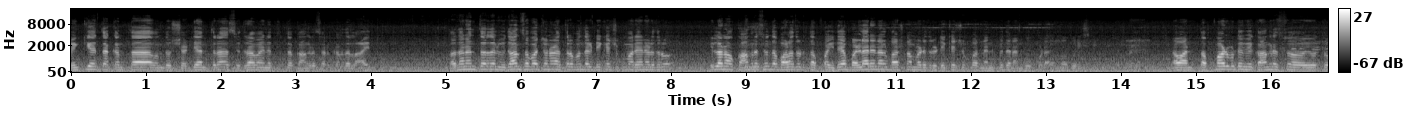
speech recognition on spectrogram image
ಬೆಂಕಿ ಹತ್ತಕ್ಕಂಥ ಒಂದು ಷಡ್ಯಂತ್ರ ಸಿದ್ದರಾಮಯ್ಯ ನೇತೃತ್ವ ಕಾಂಗ್ರೆಸ್ ಸರ್ಕಾರದಲ್ಲಿ ಆಯಿತು. ತದನಂತರದಲ್ಲಿ ವಿಧಾನಸಭಾ ಚುನಾವಣೆ ಹತ್ರ ಬಂದಾಗ ಡಿ ಕೆ ಶಿವಕುಮಾರ್ ಏನು ಹೇಳಿದ್ರು? ಇಲ್ಲ, ನಾವು ಕಾಂಗ್ರೆಸ್ಸಿಂದ ಭಾಳ ದೊಡ್ಡ ತಪ್ಪ. ಇದೇ ಬಳ್ಳಾರಿನಲ್ಲಿ ಭಾಷಣ ಮಾಡಿದ್ರು ಡಿ ಕೆ ಶಿವಕುಮಾರ್ ನೆನಪಿದೆ ನನಗೂ ಕೂಡ. ನಾವು ಅನ್ ತಪ್ಪು ಮಾಡಿಬಿಟ್ಟಿವಿ ಕಾಂಗ್ರೆಸ್ ಇವತ್ತು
